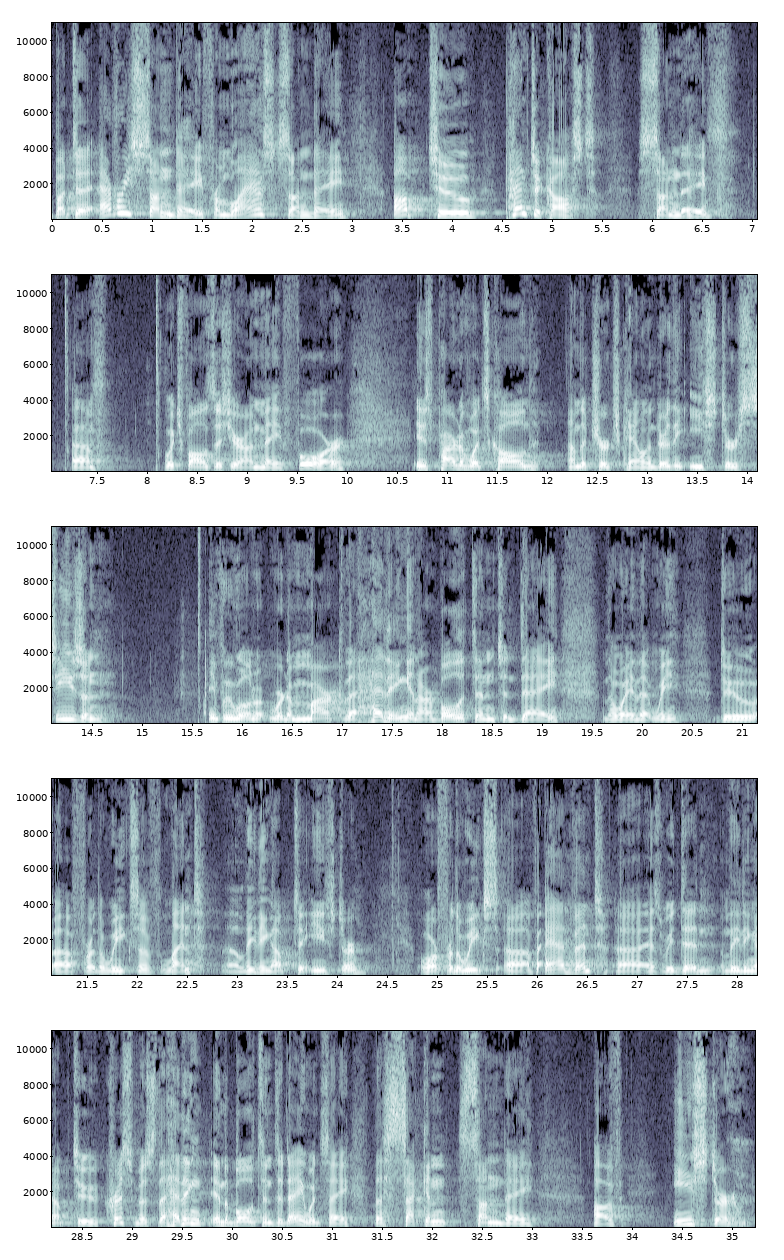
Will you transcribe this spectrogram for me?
But uh, every Sunday, from last Sunday up to Pentecost Sunday, uh, which falls this year on May 4, is part of what's called on the church calendar the Easter season. If we were to mark the heading in our bulletin today, the way that we do uh, for the weeks of Lent uh, leading up to Easter, or for the weeks uh, of Advent, uh, as we did leading up to Christmas, the heading in the bulletin today would say the second Sunday of Easter.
